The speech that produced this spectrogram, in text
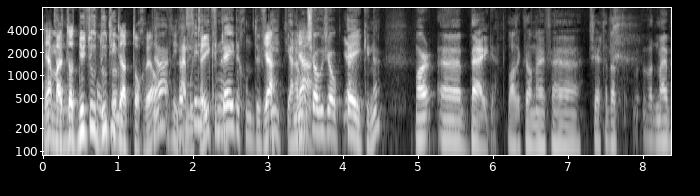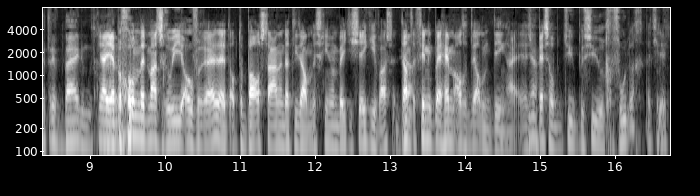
Ja, maar tot nu toe doet hij dat toch wel? Ja, dat Hij moet vind ik tekenen. verdedigend dus Ja, niet. Ja, hij moet sowieso ook Ja. tekenen. Maar eh, beide. Laat ik dan even eh, zeggen dat wat mij betreft beide moet Ja, gebeuren. jij begon met Mazraoui over hè, het op de bal staan en dat hij dan misschien een beetje shaky was. Dat Ja. vind ik bij hem altijd wel een ding. Hij is Ja. best wel natuurlijk blessuregevoelig. Dat je Dat denkt,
